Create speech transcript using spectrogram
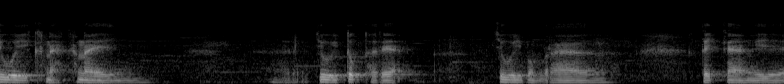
ជួយខ្នះខ្នែងជួយទុក្ខធរៈជួយបំរើកិច្ចការងារ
